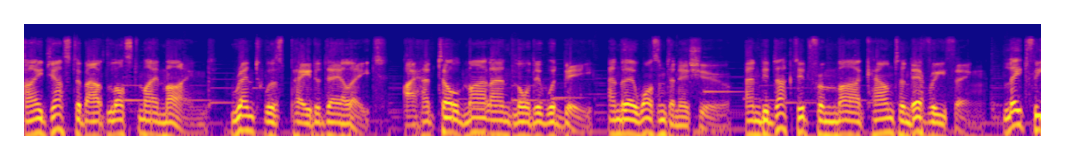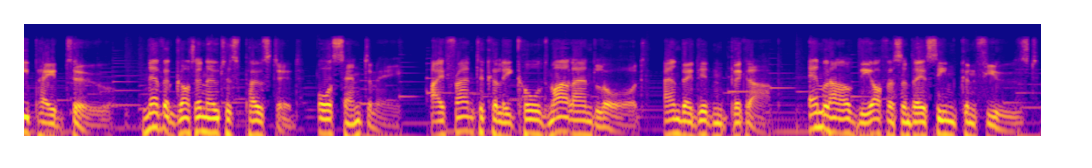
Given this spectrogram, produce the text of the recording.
I just about lost my mind. Rent was paid a day late. I had told my landlord it would be, and there wasn't an issue, and deducted from my account and everything. Late fee paid too. Never got a notice posted or sent to me. I frantically called my landlord, and they didn't pick up. Emailed the office and they seemed confused.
